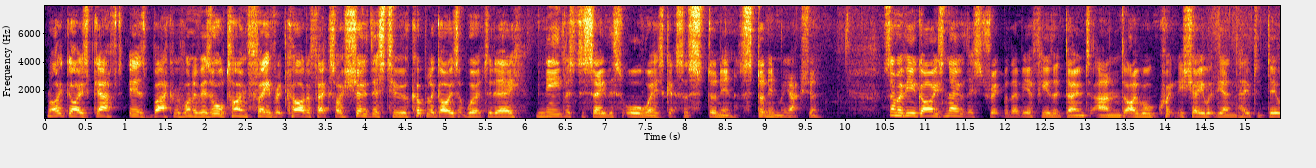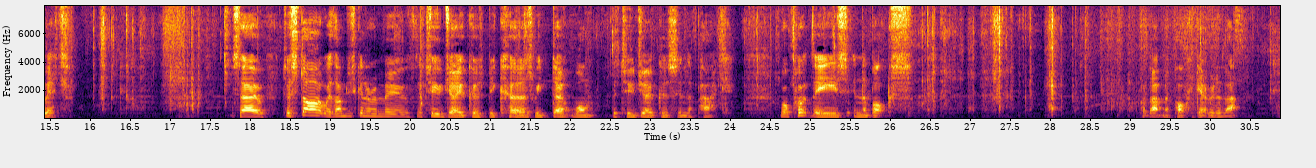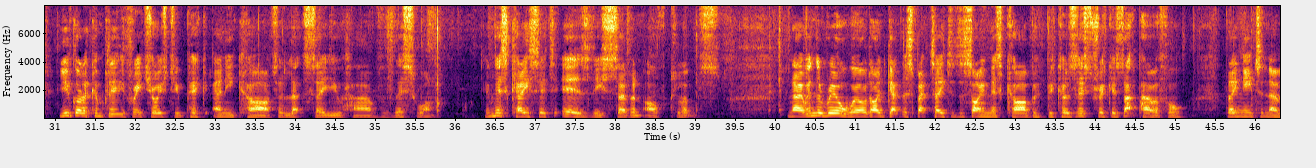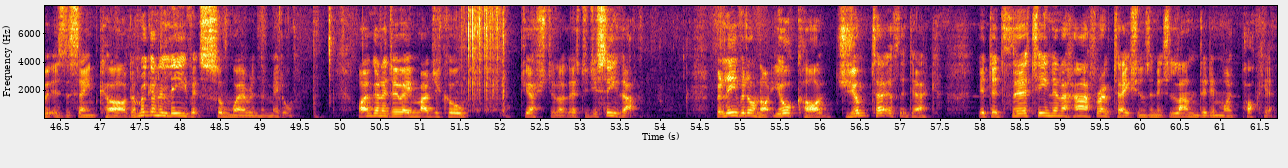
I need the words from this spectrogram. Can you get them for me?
Right guys, Gaffed is back with one of his all-time favourite card effects. I showed this to a couple of guys at work today. Needless to say, this always gets a stunning, stunning reaction. Some of you guys know this trick, but there'll be a few that don't, and I will quickly show you at the end how to do it. So, to start with, I'm just going to remove the two jokers because we don't want the two jokers in the pack. We'll put these in the box put that in my pocket, get rid of that. You've got a completely free choice to pick any card. So let's say you have this one. In this case, it is the seven of clubs. Now, in the real world, I'd get the spectator to sign this card because this trick is that powerful. They need to know it is the same card. And we're going to leave it somewhere in the middle. I'm going to do a magical gesture like this. Did you see that? Believe it or not, your card jumped out of the deck it did 13 and a half rotations and it's landed in my pocket.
